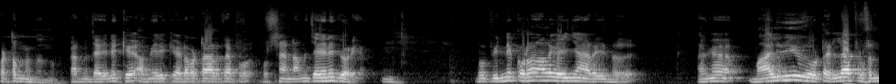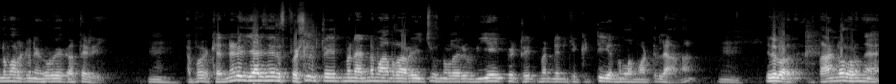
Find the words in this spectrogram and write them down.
പെട്ടെന്ന് നിന്നു. കാരണം ചൈനയ്ക്ക് അമേരിക്ക ഇടപെട്ടാലത്തെ പ്ര- പ്രശ്നം എന്നാണെന്ന് ചൈനയ്ക്കും അറിയാം. അപ്പോൾ പിന്നെ കുറേ നാൾ കഴിഞ്ഞാൽ അറിയുന്നത് അങ്ങ് മാലിദ്വീപ് തൊട്ട് എല്ലാ പ്രസിഡന്റുമാർക്കും നെഹ്റുവെ കത്തെഴുതി. അപ്പോൾ കന്നഡ വിചാരിച്ച ഒരു സ്പെഷ്യൽ ട്രീറ്റ്മെന്റ് എന്നെ മാത്രം അറിയിച്ചു എന്നുള്ളൊരു വി ഐ പി ട്രീറ്റ്മെന്റ് എനിക്ക് കിട്ടി എന്നുള്ള മട്ടിലാണ് ഇത് പറഞ്ഞത്. താങ്കൾ പറഞ്ഞ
